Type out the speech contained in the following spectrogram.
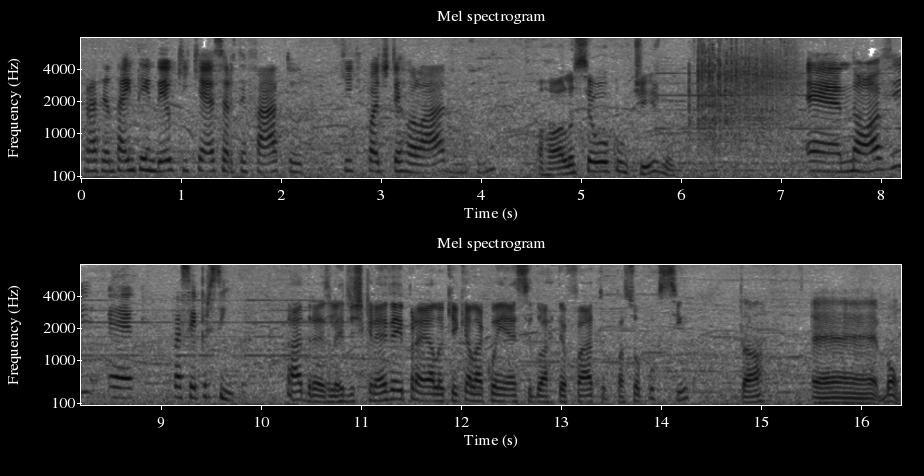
pra tentar entender o que, que é esse artefato, o que, que pode ter rolado, enfim. Rola o seu ocultismo. É, nove, é, passei por cinco. Tá, Dresler, descreve aí pra ela o que, que ela conhece do artefato. Passou por 5. Tá. É, bom,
